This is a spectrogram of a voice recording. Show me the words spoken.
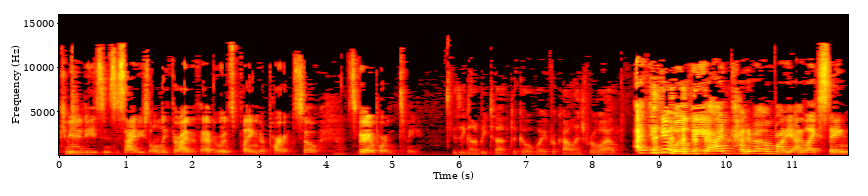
communities and societies only thrive if everyone's playing their part so yeah. it's very important to me is it going to be tough to go away for college for a while? I think it will be. I'm kind of a homebody. I like staying,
